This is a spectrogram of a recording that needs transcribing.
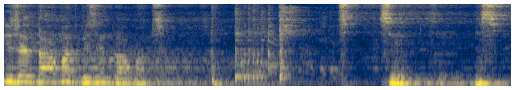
Güzel damat bizim damat Sí. Yes.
